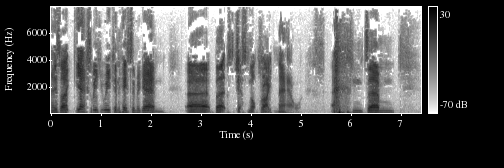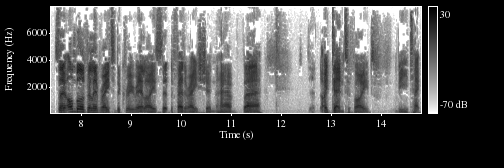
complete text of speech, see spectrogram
he's like, yes, we we can hit him again, uh, but just not right now. And um, so on board the Liberator, the crew realise that the Federation have uh, identified the tech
